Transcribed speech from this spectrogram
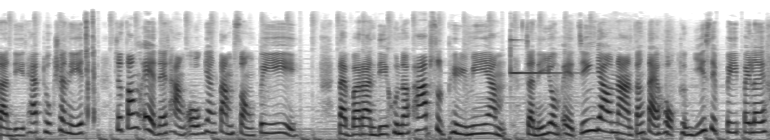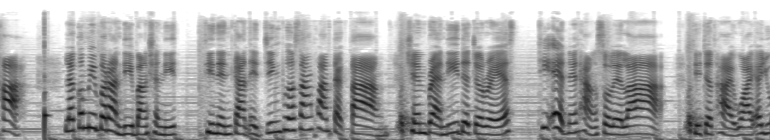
รันดีแทบทุกชนิด จะต้องเอจในถังโอ๊กอย่างต่ำ2ปี แต่บรันดีคุณภาพสุดพรีเมียม จะนิยมเอจจิ้งยาวนานตั้งแต่ 6-20 ปีไปเลยค่ะ แล้วก็มีบรั่นดีบางชนิด ที่เน้นการ aging เพื่อสร้างความแตกต่าง เช่น Brandy de Jerez ที่ age ในถัง Solera ที่จะถ่ายไวน์อายุ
